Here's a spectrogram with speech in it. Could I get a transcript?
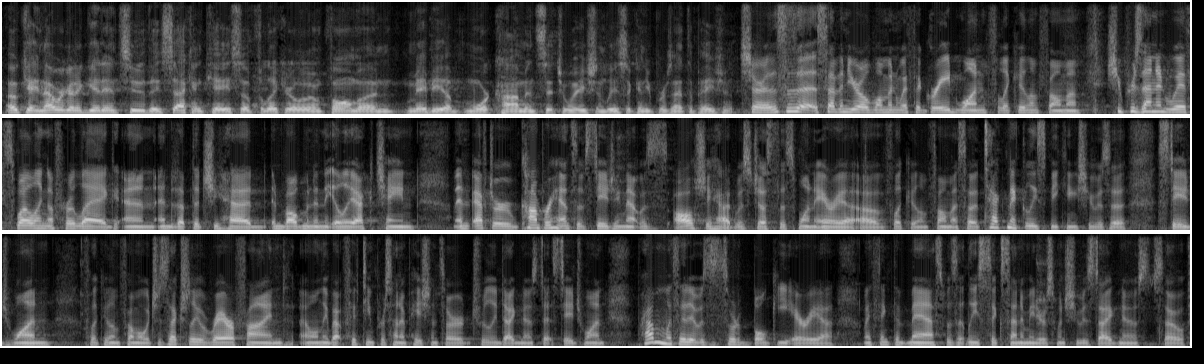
Okay, now we're going to get into the second case of follicular lymphoma and maybe a more common situation. Lisa, can you present the patient? Sure. This is a seven year old woman with a grade one follicular lymphoma. She presented with swelling of her leg and ended up that she had involvement in the iliac chain. And after comprehensive staging, that was all she had was just this one area of follicular lymphoma. So technically speaking, she was a stage one follicular lymphoma, which is actually a rare find. Only about 15% of patients are truly diagnosed at stage one. Problem with it, it was a sort of bulky area. I think the mass was at least six centimeters when she was diagnosed. So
